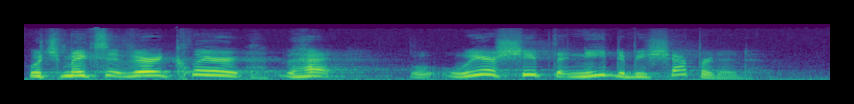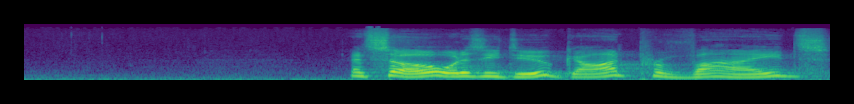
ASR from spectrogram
which makes it very clear that we are sheep that need to be shepherded. And so, what does he do? God provides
